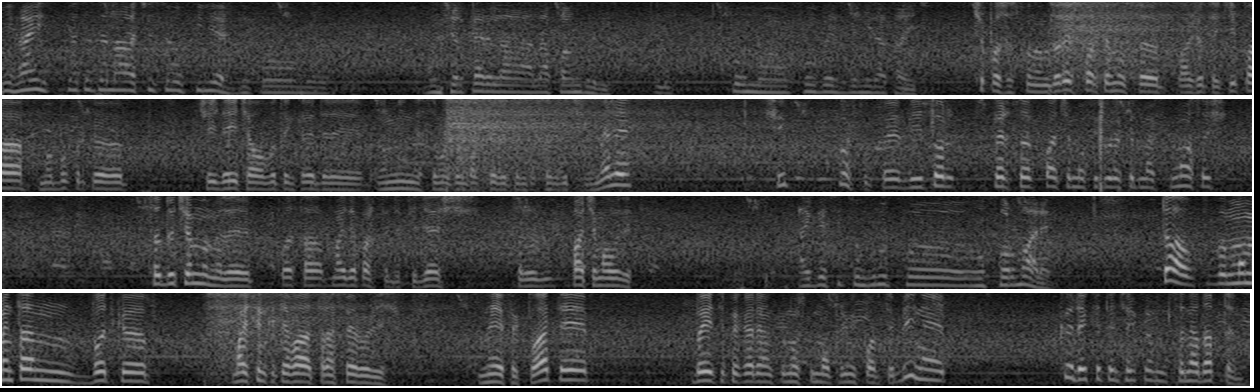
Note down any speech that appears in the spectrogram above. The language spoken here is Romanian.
Mihai, iată de la CSO Filiaș, după o, o încercare la, la Pandurii. Cum, cum vezi venirea ta aici? Ce pot să spun? Îmi doresc foarte mult să ajut echipa. Mă bucur că cei de aici au avut încredere în mine să mă contacteze pentru serviciile mele. Și, nu știu, pe viitor sper să facem o figură cât mai frumoasă și să ducem numele ăsta mai departe de Filiaș, să-l facem auzit. Ai găsit un grup uh, în formare. Da, momentan văd că mai sunt câteva transferuri neefectuate. Băieții pe care am cunoscut m-au primit foarte bine. Cât de cât încercăm să ne adaptăm.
